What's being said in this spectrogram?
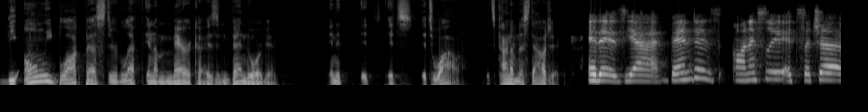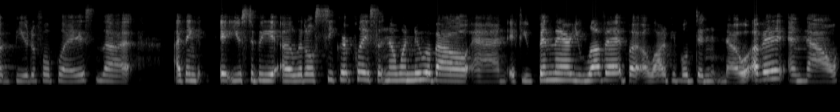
the only blockbuster left in America is in Bend, Oregon, and it it it's it's wild. It's kind of nostalgic. It is, yeah. Bend is honestly, it's such a beautiful place that I think it used to be a little secret place that no one knew about. And if you've been there, you love it, but a lot of people didn't know of it. And now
